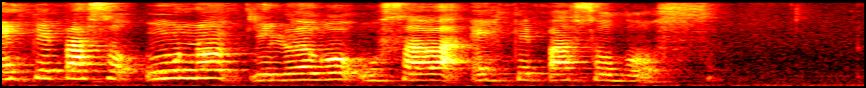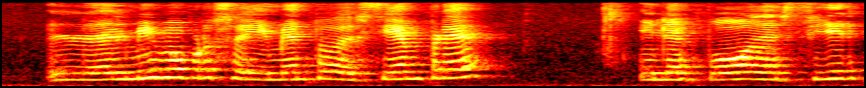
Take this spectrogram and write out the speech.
este paso 1 y luego usaba este paso 2. El, mismo procedimiento de siempre y les puedo decir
